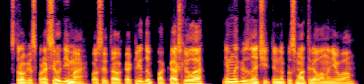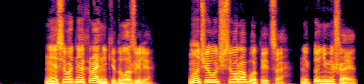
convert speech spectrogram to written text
— строго спросил Дима, после того, как Лида покашляла и многозначительно посмотрела на него. «Мне сегодня охранники доложили. Ночью лучше всего работается, никто не мешает»,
